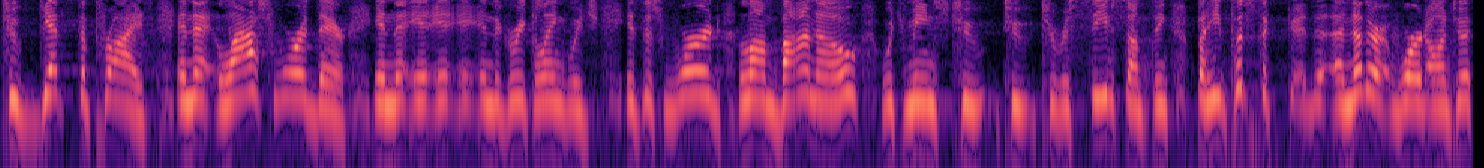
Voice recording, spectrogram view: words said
To get the prize. And that last word there in the, in, in the Greek language is this word lambano, which means to, to, to receive something, but he puts the, another word onto it,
